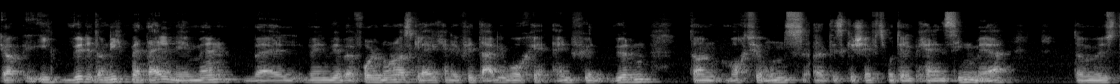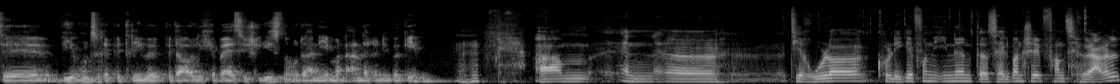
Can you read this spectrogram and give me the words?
Ja, ich würde da nicht mehr teilnehmen, weil wenn wir bei vollem Lohnausgleich eine Vier-Tage-Woche einführen würden, dann macht für uns äh, das Geschäftsmodell keinen Sinn mehr. Da müsste wir unsere Betriebe bedauerlicherweise schließen oder an jemand anderen übergeben. Mhm. Ähm, ein äh, Tiroler Kollege von Ihnen, der Seilbahnchef Franz Hörl,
